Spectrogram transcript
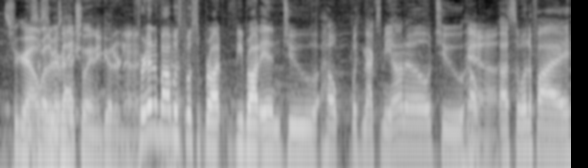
Let's figure out whether he's actually any good or not. Fernando Bob Yeah. was supposed to brought be brought in to help with Maximiano to help Yeah. uh, solidify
